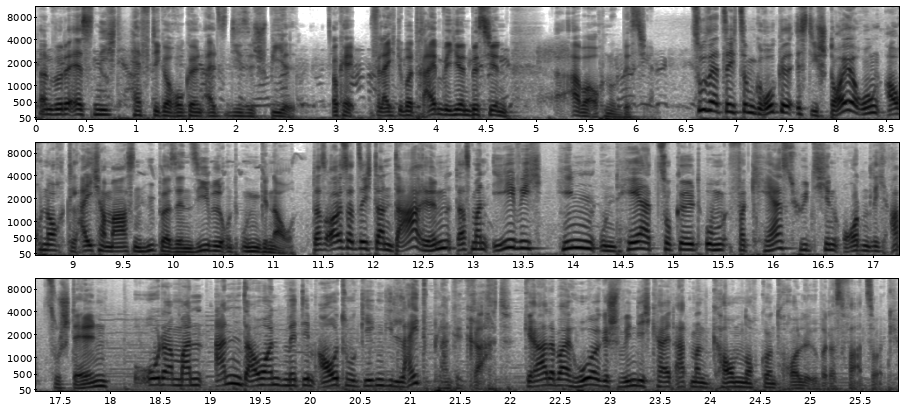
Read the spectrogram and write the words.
dann würde es nicht heftiger ruckeln als dieses Spiel. Okay, vielleicht übertreiben wir hier ein bisschen, aber auch nur ein bisschen. Zusätzlich zum Geruckel ist die Steuerung auch noch gleichermaßen hypersensibel und ungenau. Das äußert sich dann darin, dass man ewig hin und her zuckelt, um Verkehrshütchen ordentlich abzustellen oder man andauernd mit dem Auto gegen die Leitplanke kracht. Gerade bei hoher Geschwindigkeit hat man kaum noch Kontrolle über das Fahrzeug.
